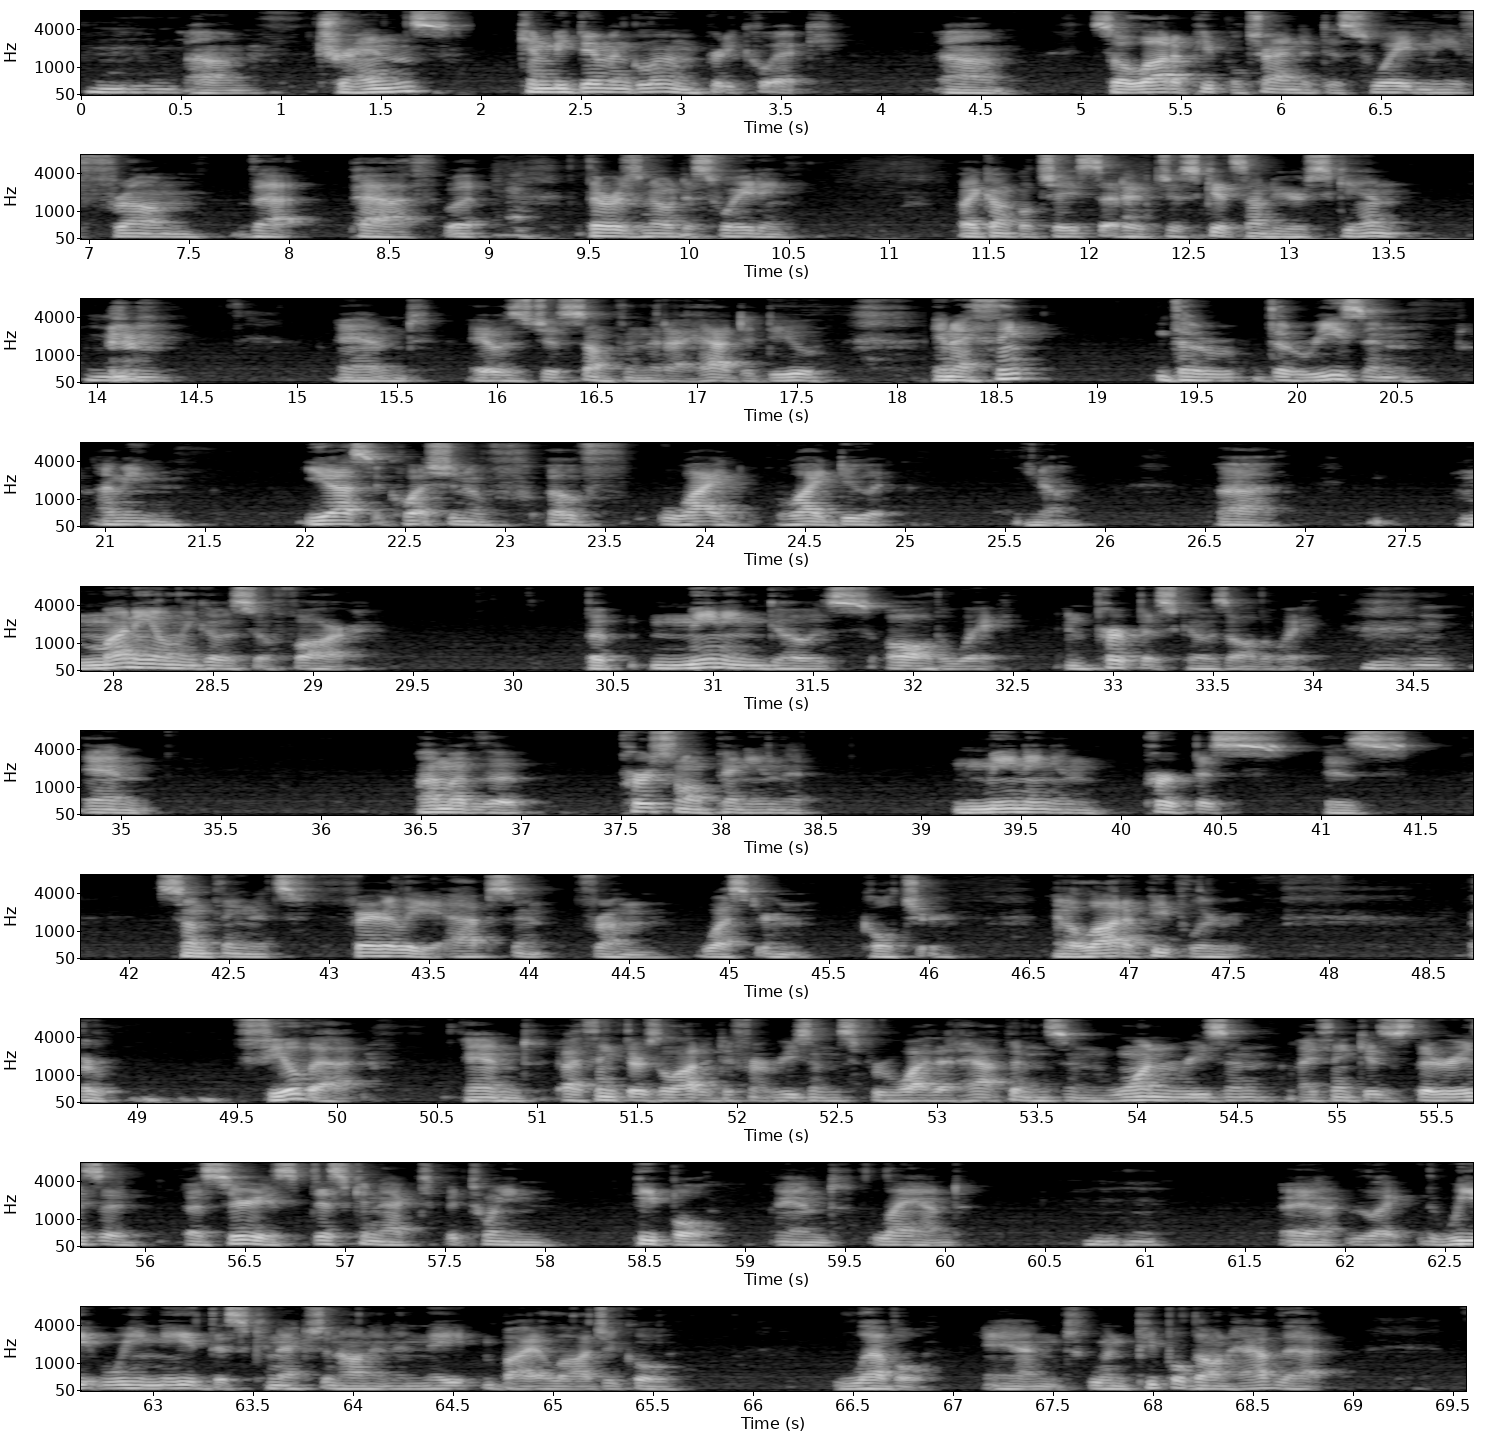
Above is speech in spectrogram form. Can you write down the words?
Mm-hmm. um, trends can be doom and gloom pretty quick um, so a lot of people trying to dissuade me from that path but there is no dissuading like uncle chase said it just gets under your skin and it was just something that I had to do. And I think the the reason, I mean, you asked the question of of why why do it, you know, uh, money only goes so far, but meaning goes all the way, and purpose goes all the way. Mhm. And I'm of the personal opinion that meaning and purpose is something that's fairly absent from Western culture. And a lot of people are, are feel that. And I think there's a lot of different reasons for why that happens. And one reason I think is there is a, a serious disconnect between people and land Mhm. Uh, like we we need this connection on an innate biological level and when people don't have that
